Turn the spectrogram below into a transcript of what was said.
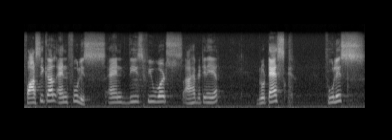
Farcical and foolish. And these few words I have written here. Grotesque foolish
